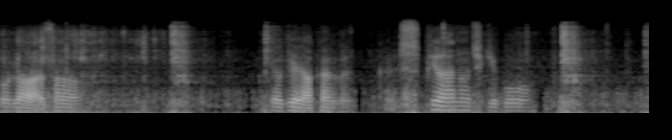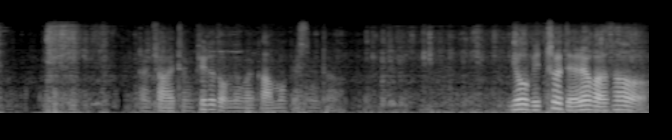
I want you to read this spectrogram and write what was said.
올라와서 여기에 아까 그, 그 스피어 한놈 죽이고 아, 저 아이템 필요도 없는 거니까 안 먹겠습니다 요 밑으로 내려가서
